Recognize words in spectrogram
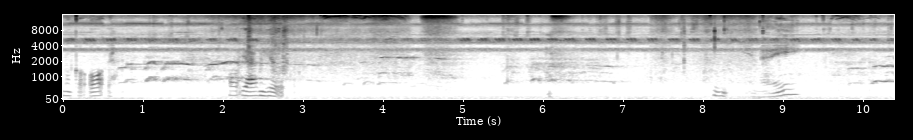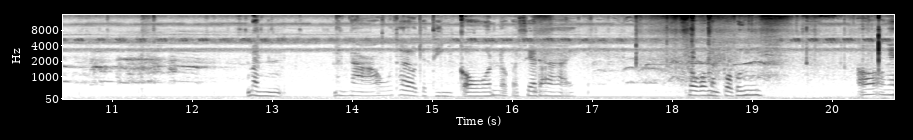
มันก็ออกเลยออกยางเยอะนี่เห็นไหมมันมันหนาวถ้าเราจะทิ้งก้อนเราก็เสียดายเพราะว่ามันปอพึ่งอ้อไง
